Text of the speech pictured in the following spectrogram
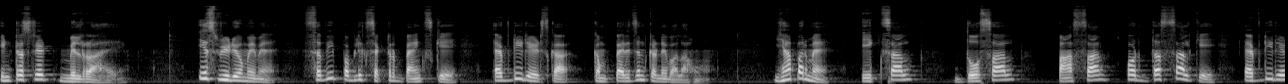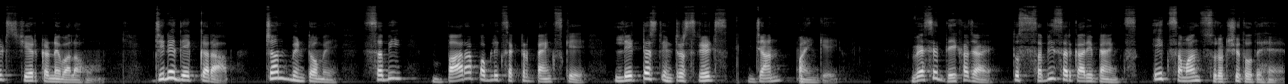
इंटरेस्ट रेट मिल रहा है। इस वीडियो में मैं सभी पब्लिक सेक्टर बैंक्स के एफडी रेट्स का कंपैरिजन करने वाला हूँ। यहाँ पर मैं एक साल, दो साल, पाँच साल और दस साल के एफडी रेट्स शेयर करने वाला हूँ, जिन्हें देखकर आप चंद मिनटों में सभी 12 पब्लिक सेक्टर बैंक्स के लेटेस्ट इंटरेस्ट रेट्स जान पाएँगे। वैसे देखा जाए तो सभी सरकारी बैंक्स एक समान सुरक्षित होते हैं।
